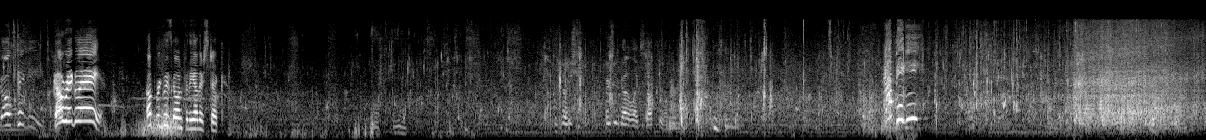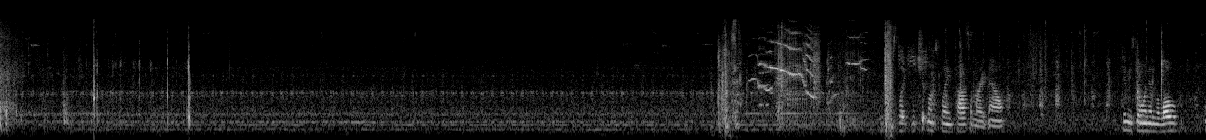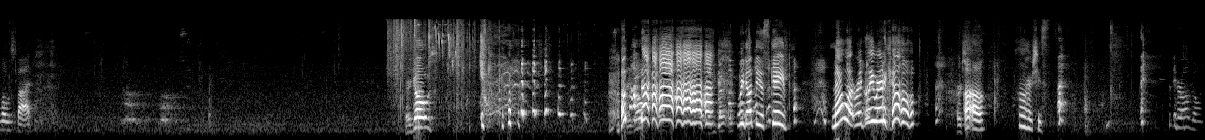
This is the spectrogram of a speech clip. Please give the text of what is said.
Go, piggy! Go, Wrigley! Oh, Wrigley's going for the other stick. Hershey, Hershey's got it like stuck to him. Hi, Piggy! Like the chipmunks playing possum right now. Jimmy's going in the low, low spot. There he goes! There goes. we got the escape. Now what, Wrigley? Where to go? Hershey. Uh-oh. Oh, Hershey's. They're all going.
